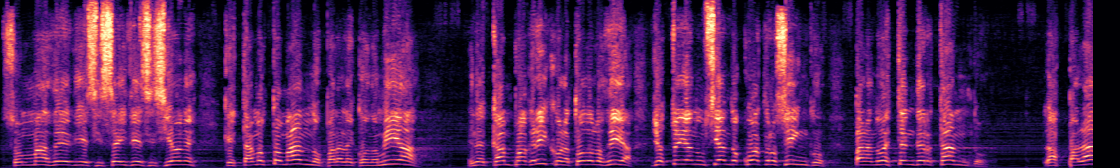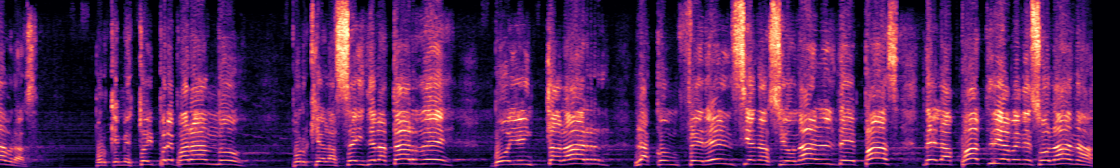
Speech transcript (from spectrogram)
Son más de 16 decisiones que estamos tomando para la economía en el campo agrícola todos los días. Yo estoy anunciando cuatro o cinco para no extender tanto las palabras porque me estoy preparando, porque a las seis de la tarde voy a instalar la Conferencia Nacional de Paz de la Patria Venezolana,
